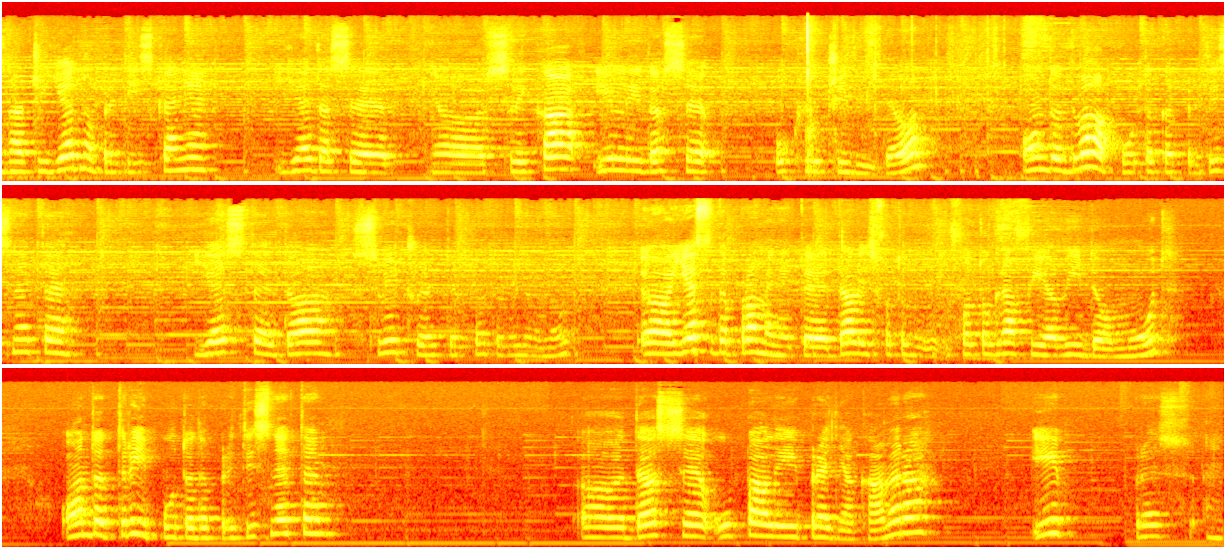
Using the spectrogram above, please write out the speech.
znači jedno pritiskanje je da se e, slika ili da se uključi video. Onda dva puta kad pritisnete jeste da switchujete foto video mood. Jeste da promijenite da li iz fotografija video mood. Onda tri puta da pritisnete da se upali prednja kamera i press and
